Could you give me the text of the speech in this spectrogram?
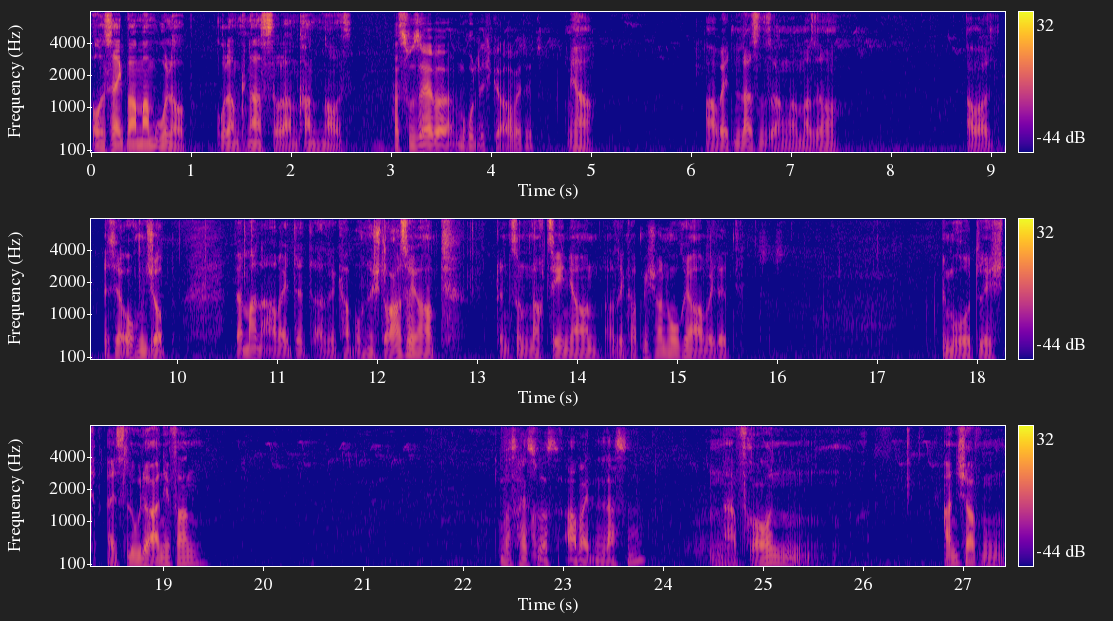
Außer ich war mal im Urlaub oder im Knast oder im Krankenhaus. Hast du selber im Rotlicht gearbeitet? Ja. arbeiten lassen, sagen wir mal so. Aber ist ja auch ein Job, wenn man arbeitet. Also ich habe auch eine Straße gehabt, dann zum, nach zehn Jahren. Also ich habe mich schon hochgearbeitet. Im Rotlicht. Als Lude angefangen. Was heißt, du hast arbeiten lassen? Na, Frauen anschaffen,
